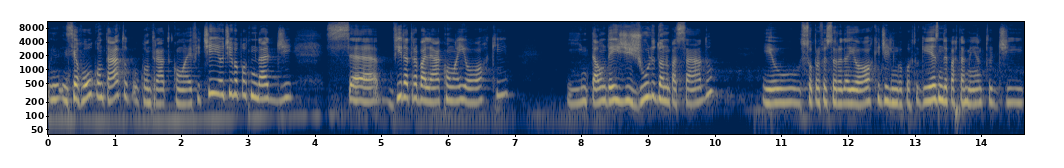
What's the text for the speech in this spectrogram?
encerrou o contato, o contrato com a FT, e eu tive a oportunidade de uh, vir a trabalhar com a York. E então, desde julho do ano passado, eu sou professora da York de língua portuguesa no departamento de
